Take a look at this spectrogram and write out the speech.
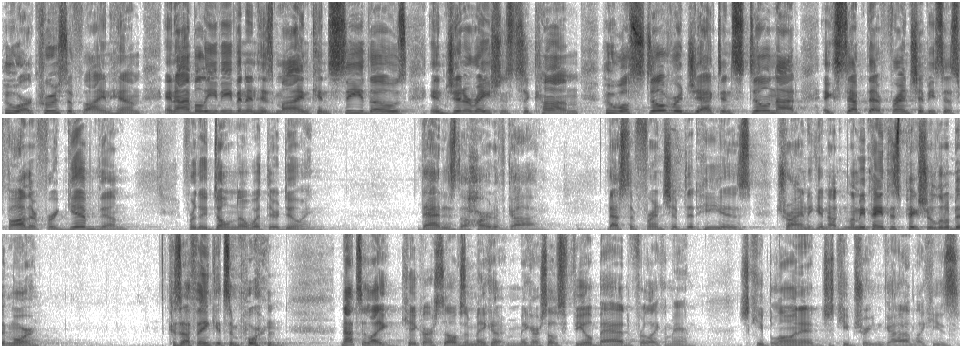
who are crucifying him, and I believe even in his mind can see those in generations to come who will still reject and still not accept that friendship. He says, Father, forgive them, for they don't know what they're doing. That is the heart of God. That's the friendship that he is trying to get. Now, let me paint this picture a little bit more because I think it's important not to like kick ourselves and make, make ourselves feel bad for like, man, just keep blowing it, just keep treating God like he's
